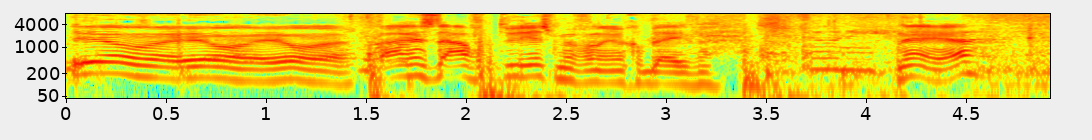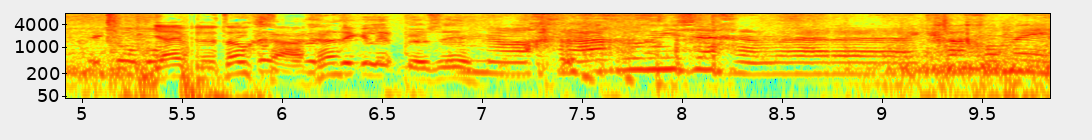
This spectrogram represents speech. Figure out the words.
jongen, jongen, jongen. Waar is het avonturisme van hun gebleven? Nee, hè? Jij wil het ook graag, hè? een dikke lipbus in. Nou, graag wil ik niet zeggen, maar eh, ik ga gewoon mee.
